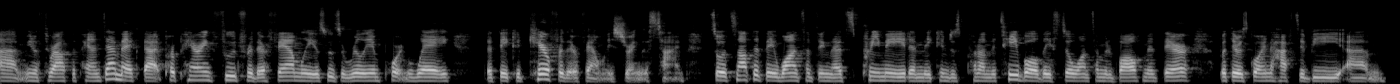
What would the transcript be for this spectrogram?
Um, you know, throughout the pandemic, that preparing food for their families was a really important way that they could care for their families during this time. So it's not that they want something that's pre-made and they can just put on the table. They still want some involvement there, but there's going to have to be um,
